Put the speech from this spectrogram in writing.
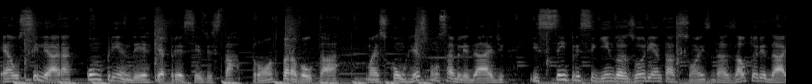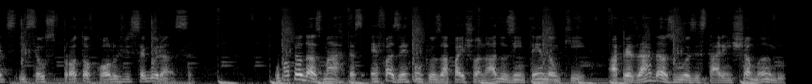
é auxiliar a compreender que é preciso estar pronto para voltar, mas com responsabilidade e sempre seguindo as orientações das autoridades e seus protocolos de segurança. O papel das marcas é fazer com que os apaixonados entendam que, apesar das ruas estarem chamando,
